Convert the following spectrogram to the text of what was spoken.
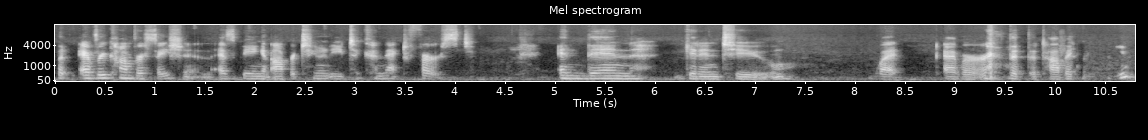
but every conversation as being an opportunity to connect first and then get into whatever that the topic may be,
